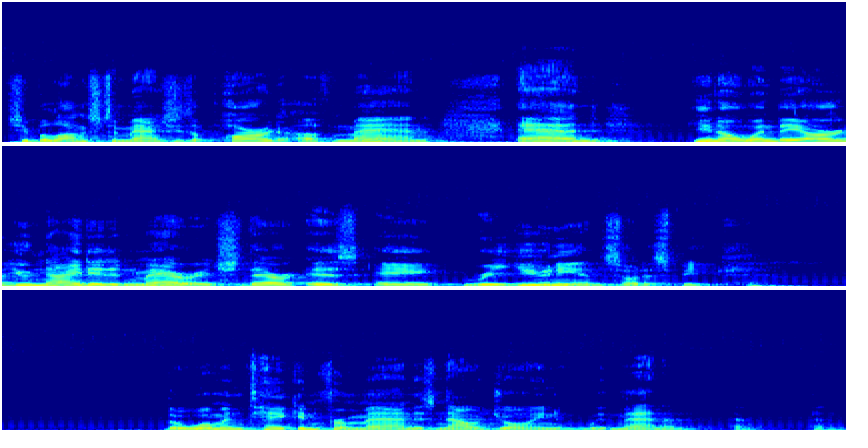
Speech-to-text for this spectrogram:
she belongs to man. She's a part of man. And, you know, when they are united in marriage, there is a reunion, so to speak. The woman taken from man is now joined with man, and, and, and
